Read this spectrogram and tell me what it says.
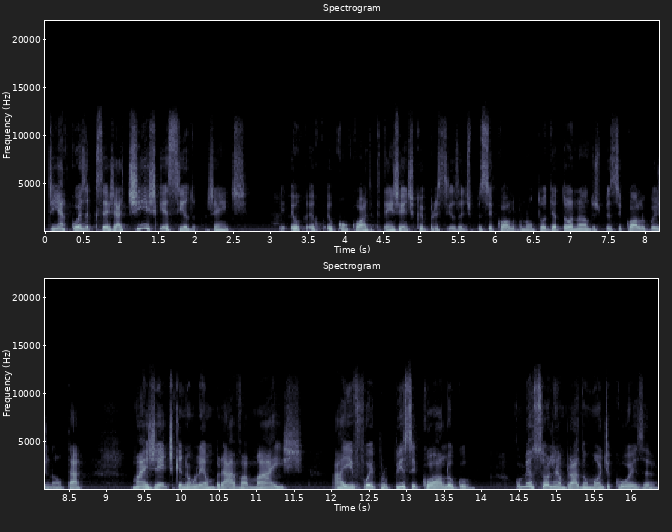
tinha coisa que você já tinha esquecido. Gente, eu, eu, eu, concordo que tem gente que precisa de psicólogo, não estou detonando os psicólogos, não, tá? Mas gente que não lembrava mais, aí foi para o psicólogo, começou a lembrar de um monte de coisa.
